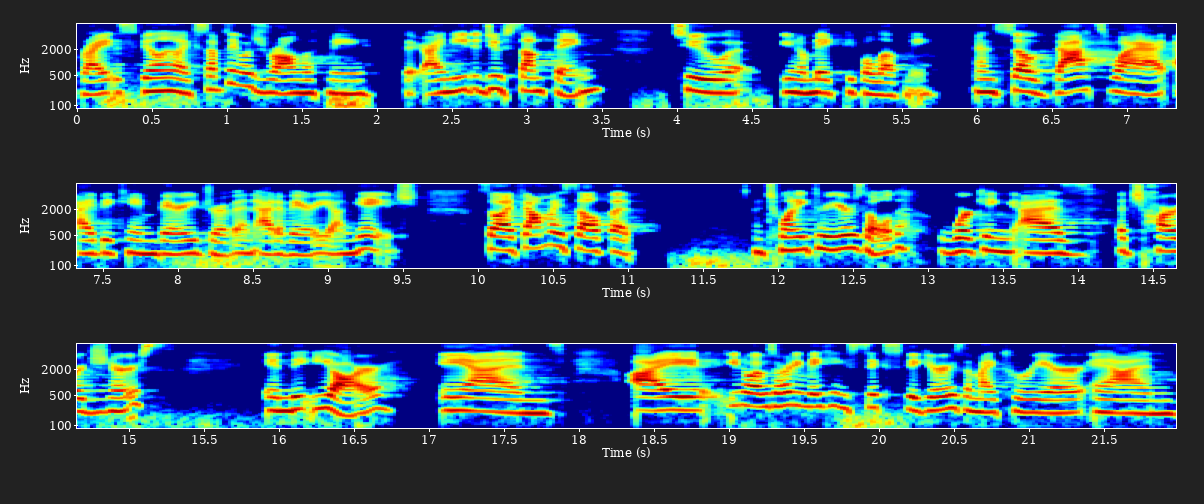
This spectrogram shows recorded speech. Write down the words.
right? Is feeling like something was wrong with me. That I need to do something to, you know, make people love me. And so that's why I, I became very driven at a very young age. So I found myself at 23 years old working as a charge nurse in the ER. And I, you know, I was already making six figures in my career and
